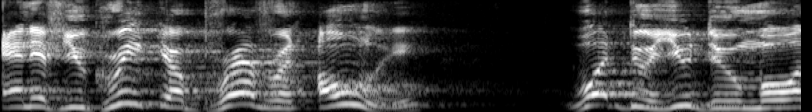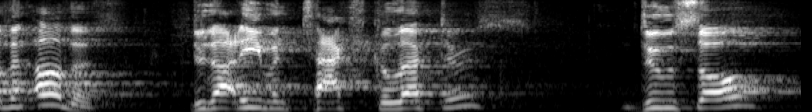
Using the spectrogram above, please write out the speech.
And if you greet your brethren only, what do you do more than others? Do not even tax collectors do so?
